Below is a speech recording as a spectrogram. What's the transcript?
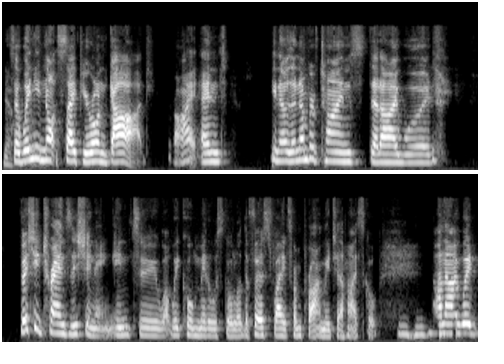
No. So when you're not safe, you're on guard, right? And you know, the number of times that I would, especially transitioning into what we call middle school or the first way from primary to high school. Mm-hmm. And I would,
